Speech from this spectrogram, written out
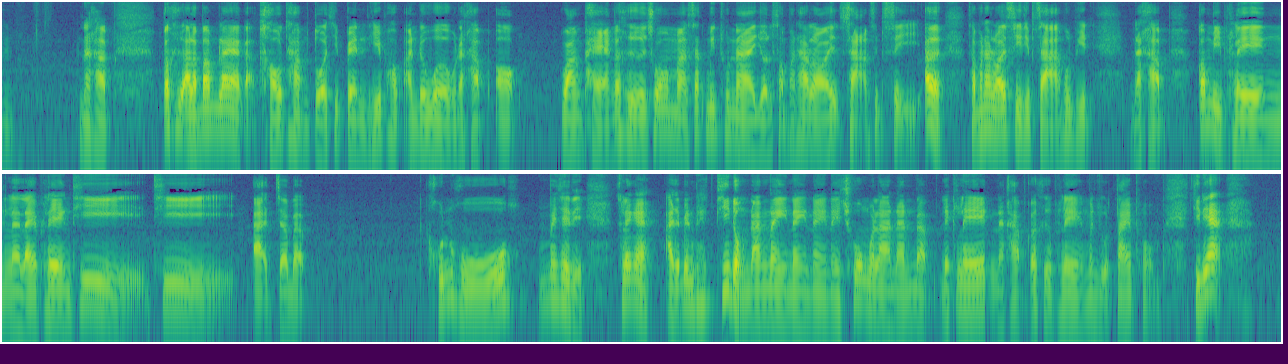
นะครับก็คืออัลบั้มแรกอะเขาทำตัวที่เป็น Hip Hop Underworld นะครับออกวางแผงก็คือช่วงประมาณสักมิถุนายน 2534 เออ2543พูดผิดนะครับ ก็มีเพลงหลาย ๆ เพลงที่ที่อาจจะแบบคุ้นหูไม่ใช่ดิเขาเรียกไง อาจจะเป็นที่โด่งดังในในในในช่วงเวลานั้นแบบเล็ก ๆ นะครับ ก็คือเพลงมันอยู่ใต้พรมทีเนี้ย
